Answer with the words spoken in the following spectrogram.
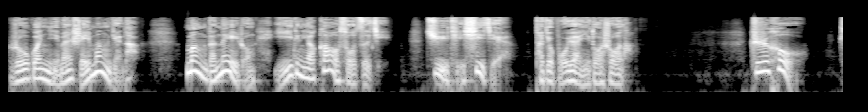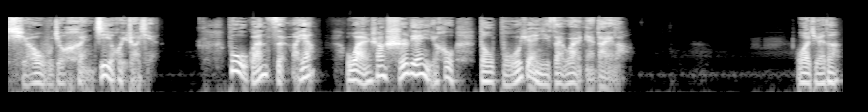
如果你们谁梦见他，梦的内容一定要告诉自己，具体细节他就不愿意多说了。之后，小五就很忌讳这些。不管怎么样，晚上十点以后都不愿意在外面待了。我觉得，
